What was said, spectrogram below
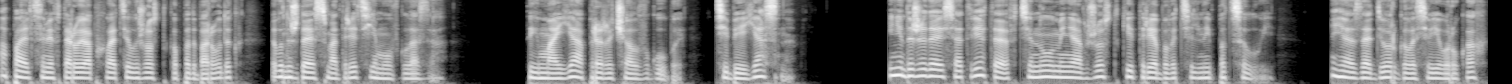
а пальцами второй обхватил жестко подбородок, вынуждая смотреть ему в глаза. «Ты моя!» — прорычал в губы. «Тебе ясно?» И, не дожидаясь ответа, втянул меня в жесткий требовательный поцелуй. Я задергалась в его руках,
